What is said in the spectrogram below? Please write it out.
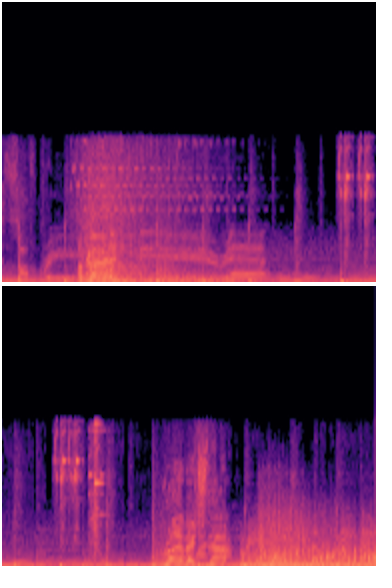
The bosses so free. I got it! Spirit. Ravage I'm them! ready, I'm ready.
